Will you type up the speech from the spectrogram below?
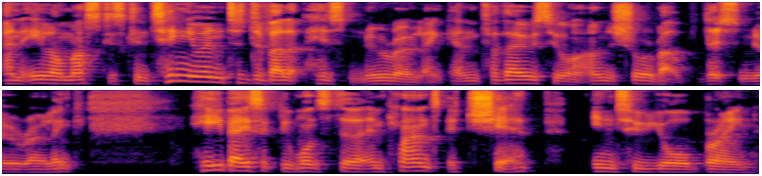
and Elon Musk is continuing to develop his Neuralink. And for those who are unsure about this Neuralink, he basically wants to implant a chip into your brain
